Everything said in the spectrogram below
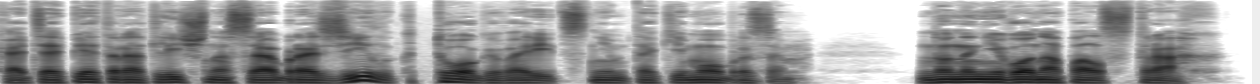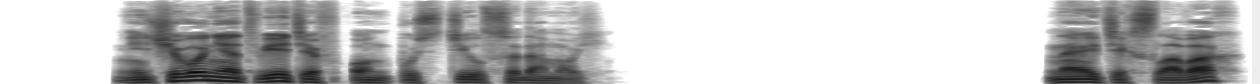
Хотя Петр отлично сообразил, кто говорит с ним таким образом, но на него напал страх. Ничего не ответив, он пустился домой. На этих словах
